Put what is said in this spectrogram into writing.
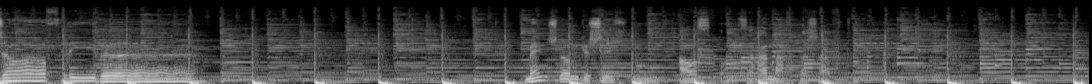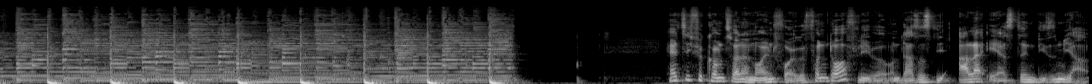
Dorfliebe. Menschen und Geschichten aus unserer Nachbarschaft. Herzlich willkommen zu einer neuen Folge von Dorfliebe und das ist die allererste in diesem Jahr.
